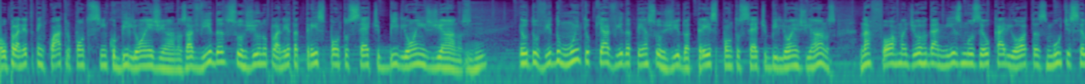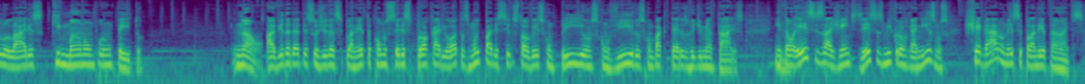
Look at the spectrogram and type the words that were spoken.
O planeta tem 4,5 bilhões de anos. A vida surgiu no planeta 3,7 bilhões de anos. Uhum. Eu duvido muito que a vida tenha surgido há 3,7 bilhões de anos na forma de organismos eucariotas multicelulares que mamam por um peito. Não, a vida deve ter surgido nesse planeta como seres procariotas muito parecidos talvez com prions, com vírus, com bactérias rudimentares. Então hum. esses agentes, esses micro-organismos chegaram nesse planeta antes.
